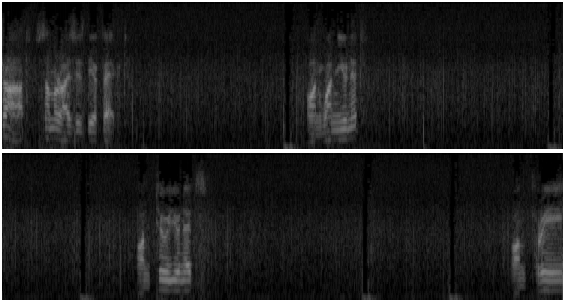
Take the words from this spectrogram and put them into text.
chart summarizes the effect. On one unit, on two units, on three,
